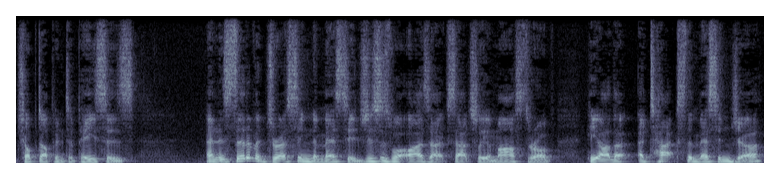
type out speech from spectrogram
chopped up into pieces. And instead of addressing the message, this is what Isaac's actually a master of. He either attacks the messenger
